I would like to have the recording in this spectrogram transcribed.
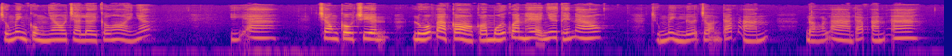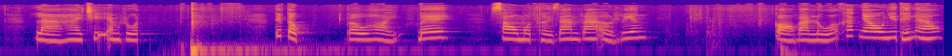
Chúng mình cùng nhau trả lời câu hỏi nhé. Ý A. Trong câu chuyện, lúa và cỏ có mối quan hệ như thế nào? Chúng mình lựa chọn đáp án. Đó là đáp án A. Là hai chị em ruột. Tiếp tục, câu hỏi B. Sau một thời gian ra ở riêng, cỏ và lúa khác nhau như thế nào?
